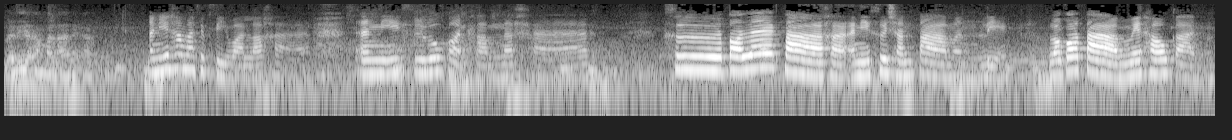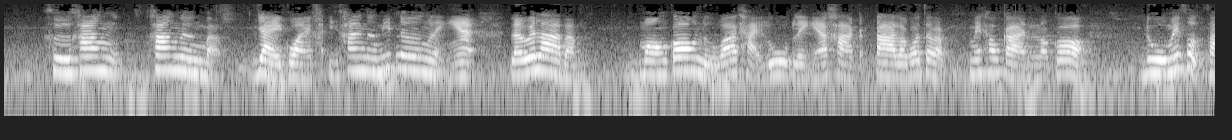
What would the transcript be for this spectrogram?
แล้วนี่ทำมานานนะครับ อันนี้ทำมา 14 วันแล้วค่ะ อันนี้คือรูปก่อนทำนะคะ คือตอนแรกตาค่ะ อันนี้คือชั้นตามันเล็ก แล้วก็ตามันไม่เท่ากัน คือข้างข้างหนึ่งแบบใหญ่กว่าอีกข้างหนึ่งนิดนึงอะไรเงี้ย แล้วเวลาแบบมองกล้องหรือว่าถ่ายรูปอะไรเงี้ยค่ะ ตาเราก็จะแบบไม่เท่ากัน แล้วก็ดูไม่สดใส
